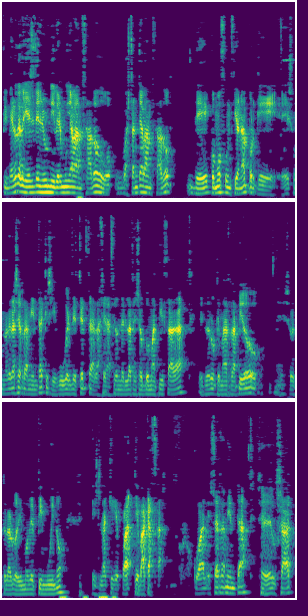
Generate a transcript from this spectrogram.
Primero deberíais tener un nivel muy avanzado o bastante avanzado de cómo funciona porque es una de las herramientas que si Google detecta la generación de enlaces automatizada es lo que más rápido, eh, sobre todo el algoritmo de pingüino, es la que va, va a cazar. Con lo cual esta herramienta se debe usar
